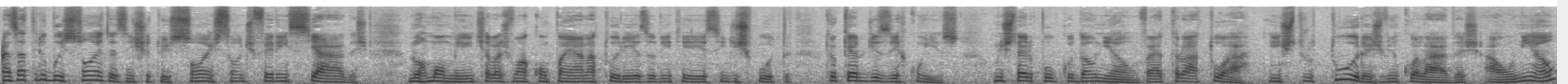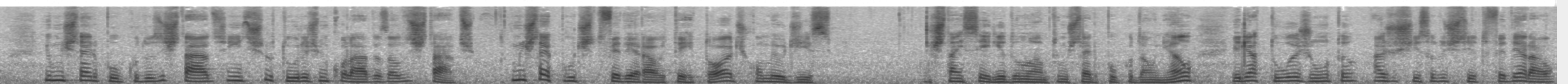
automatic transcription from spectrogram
As atribuições das instituições são diferenciadas. Normalmente, elas vão acompanhar a natureza do interesse em disputa. O que eu quero dizer com isso? O Ministério Público da União vai atuar em estruturas vinculadas à União e o Ministério Público dos Estados em estruturas vinculadas aos Estados. O Ministério Público Federal e Territórios, como eu disse, está inserido no âmbito do Ministério Público da União, ele atua junto à Justiça do Distrito Federal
